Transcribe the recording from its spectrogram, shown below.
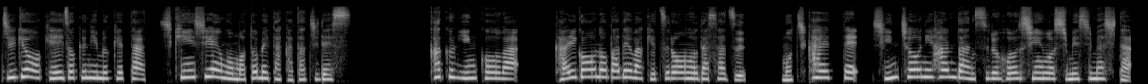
事業継続に向けた資金支援を求めた形です。各銀行は会合の場では結論を出さず、持ち帰って慎重に判断する方針を示しました。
